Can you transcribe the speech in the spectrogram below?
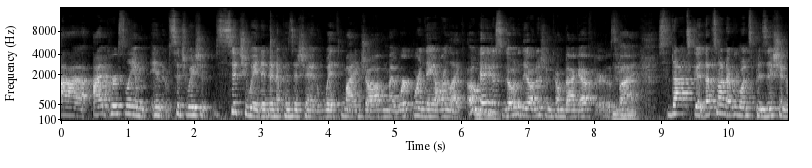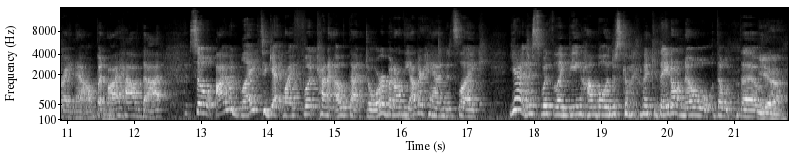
uh, I personally am in a situation situated in a position with my job and my work where they are like, okay, mm. just go to the audition, come back after. That's mm. fine. So that's good. That's not everyone's position right now, but I have that. So I would like to get my foot kind of out that door, but on the other hand, it's like, yeah, just with like being humble and just going like they don't know the the Yeah.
